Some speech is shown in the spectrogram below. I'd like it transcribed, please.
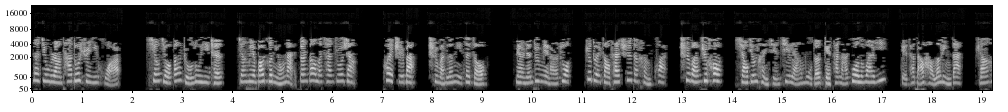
那就让他多睡一会儿。萧九帮着陆亦辰将面包和牛奶端到了餐桌上，快吃吧，吃完了你再走。两人对面而坐，这顿早餐吃的很快。吃完之后，小九很贤妻良母的给他拿过了外衣，给他打好了领带，然后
